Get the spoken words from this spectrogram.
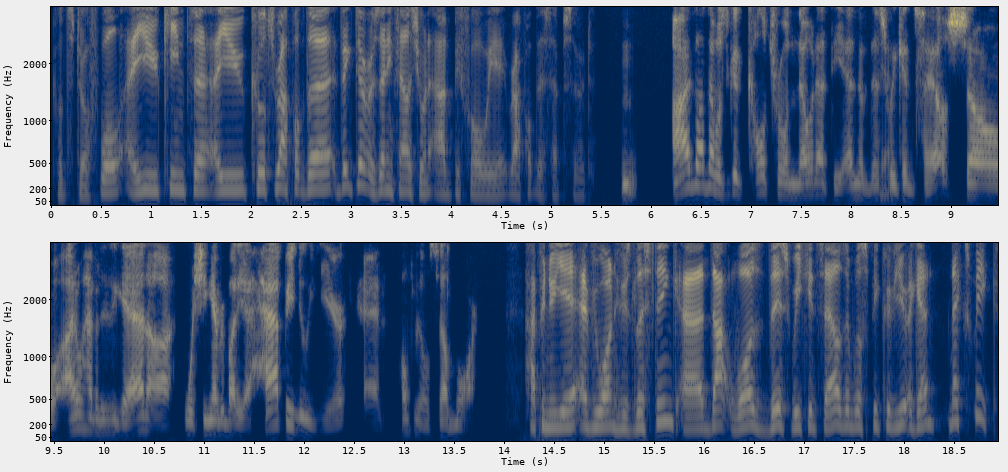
Good stuff. Well, are you keen to, are you cool to wrap up there, Victor, or is there anything else you want to add before we wrap up this episode? Mm, I thought that was a good cultural note at the end of this yeah. week in sales. So I don't have anything to add. Uh, wishing everybody a happy new year and hopefully we'll sell more. Happy New Year, everyone who's listening. Uh, that was This Week in Sales, and we'll speak with you again next week.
